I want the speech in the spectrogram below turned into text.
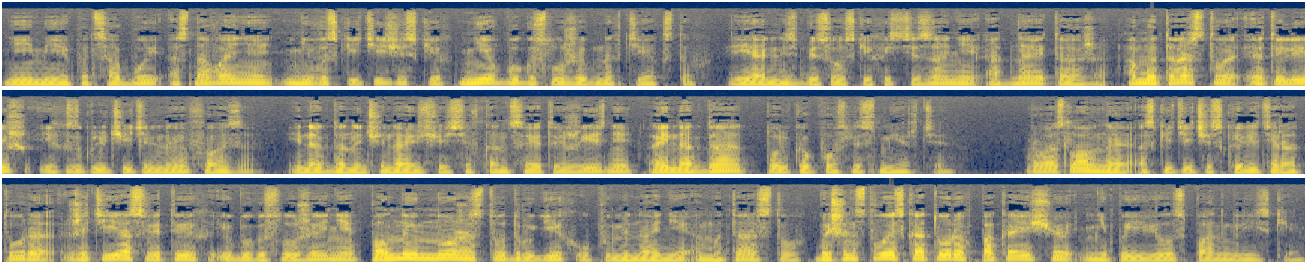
не имея под собой основания ни в аскетических, ни в богослужебных текстах. Реальность бесовских истязаний одна и та же, а мытарство – это лишь их заключительная фаза, иногда начинающаяся в конце этой жизни, а иногда только после смерти. Православная аскетическая литература, жития святых и богослужения полны множества других упоминаний о мытарствах, большинство из которых пока еще не появилось по-английски.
